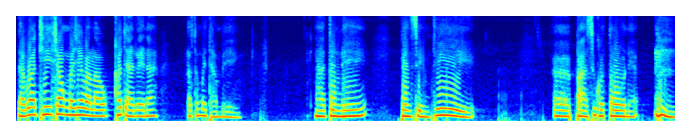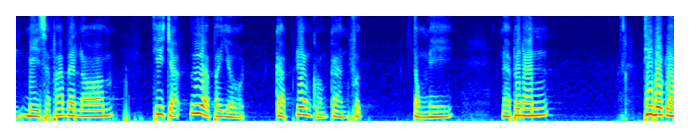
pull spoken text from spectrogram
แต่ว่าชี้ช่องไม่ใช่ว่าเราเข้าใจเลยนะ เราต้องไปทำเองนะตรงนี้เป็นสิ่งที่ป่าสุกโตเนี่ยมีสภาพแวดล้อมที่จะเอื้อประโยชน์กับเรื่องของการฝึกตรงนี้นะเพราะนั้นที่พวกเรา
